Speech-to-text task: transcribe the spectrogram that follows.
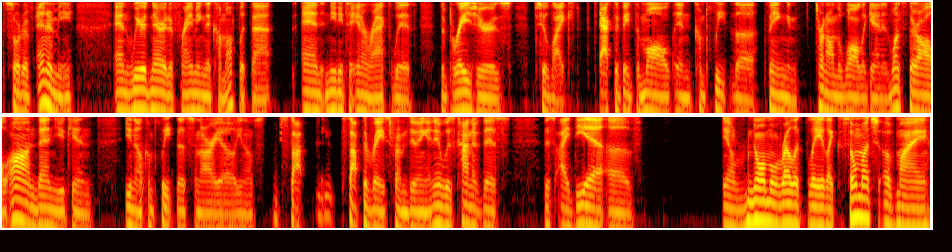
sort of enemy and weird narrative framing that come up with that and needing to interact with the braziers to like activate them all and complete the thing and turn on the wall again. And once they're all on then you can you know complete the scenario you know stop Mhm. stop the race from doing it. And it was kind of this this idea of you know normal relic blade. Like so much of my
